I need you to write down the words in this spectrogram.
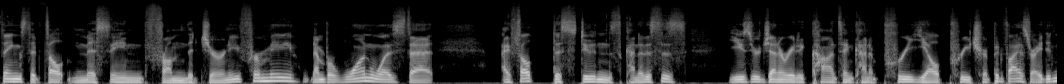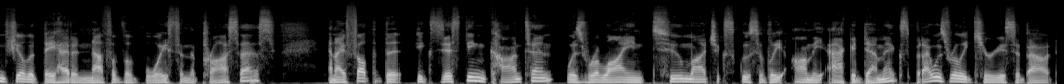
things that felt missing from the journey for me. Number one was that I felt the students kind of this is user generated content kind of pre Yelp, pre TripAdvisor. I didn't feel that they had enough of a voice in the process. And I felt that the existing content was relying too much exclusively on the academics, but I was really curious about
